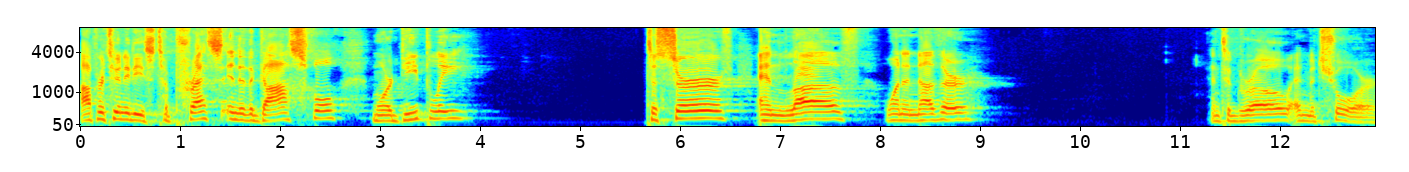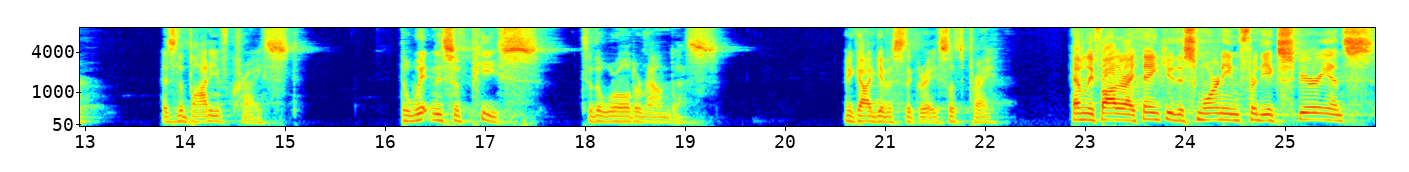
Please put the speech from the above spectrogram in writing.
Opportunities to press into the gospel more deeply, to serve and love one another, and to grow and mature as the body of Christ, the witness of peace to the world around us. May God give us the grace. Let's pray. Heavenly Father, I thank you this morning for the experience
